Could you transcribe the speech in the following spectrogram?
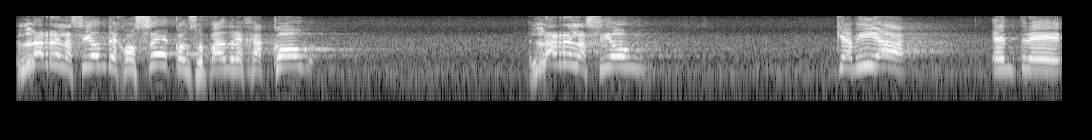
la relación de José con su padre Jacob, la relación que había entre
